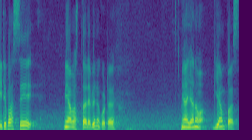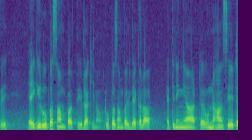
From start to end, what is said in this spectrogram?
ඊට පස්සේ මේ අවස්ථාව ලැබෙනකොට මෙයා යනවා. ගියන් පස්සේ ඇයගේ රූප සම්පත්තිය දකිනවා. රූප සම්පත්තිය දැකලා එතනින් යාට උන්වහන්සේට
